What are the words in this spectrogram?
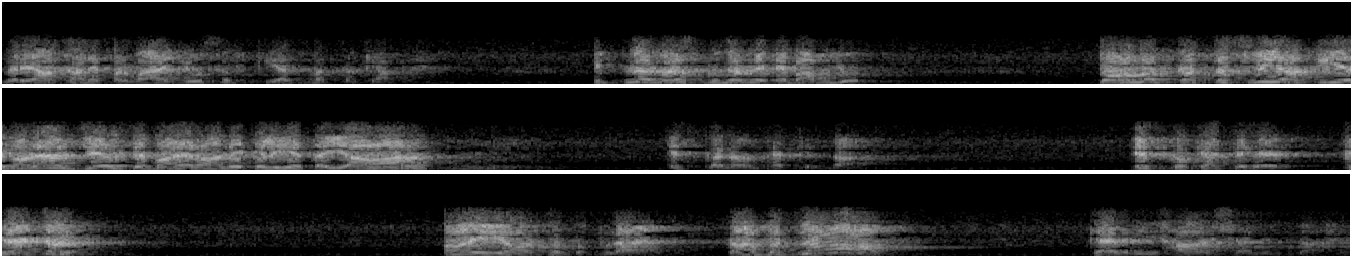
میرے آقا نے فرمایا، یوسف کی عظمت کا کیا ہے؟ اتنے برس گزرنے کے باوجود تہمت کا تصویہ کیے بغیر جیل سے باہر آنے کے لیے تیار اس کا نام ہے کردار۔ اس کو کہتے ہیں کریکٹر آئی عورتوں کو بلایا کہا بتلاؤ مطلب؟ کیلری ہاش علمہ ہے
